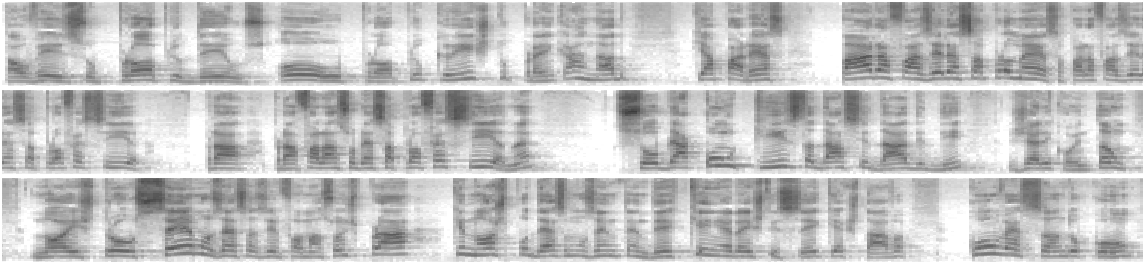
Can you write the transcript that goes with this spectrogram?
talvez o próprio Deus ou o próprio Cristo pré-encarnado, que aparece para fazer essa promessa, para fazer essa profecia, para, para falar sobre essa profecia, né? sobre a conquista da cidade de Jericó. Então, nós trouxemos essas informações para que nós pudéssemos entender quem era este ser que estava conversando com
